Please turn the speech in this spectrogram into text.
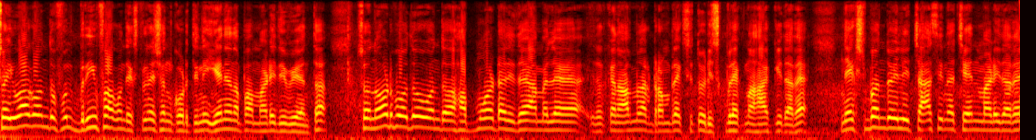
ಸೊ ಇವಾಗ ಒಂದು ಫುಲ್ ಬ್ರೀಫಾಗಿ ಒಂದು ಎಕ್ಸ್ಪ್ಲನೇಷನ್ ಕೊಡ್ತೀನಿ, ಏನೇನಪ್ಪ ಮಾಡಿದ್ದೀವಿ ಅಂತ. ಸೊ ನೋಡ್ಬೋದು ಒಂದು ಹಬ್ ಮೋಟರ್ ಇದೆ, ಆಮೇಲೆ ಇದಕ್ಕೆ ನಾರ್ಮಲಾಗಿ ಡ್ರಮ್ ಬ್ರೇಕ್ಸ್ ಇತ್ತು ಡಿಸ್ಕ್ ಬ್ರೇಕ್ನ ಹಾಕಿದ್ದಾರೆ. ನೆಕ್ಸ್ಟ್ ಬಂದು ಇಲ್ಲಿ ಚಾಸಿನ ಚೇಂಜ್ ಮಾಡಿದ್ದಾರೆ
